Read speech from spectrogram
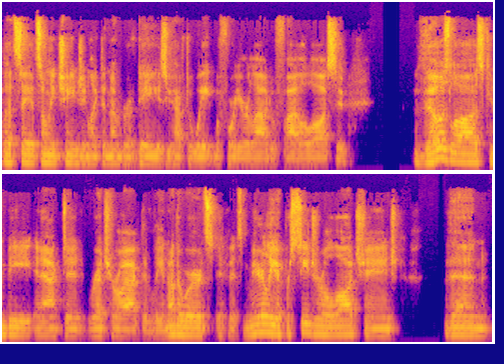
let's say it's only changing like the number of days you have to wait before you're allowed to file a lawsuit. Those laws can be enacted retroactively. In other words, if it's merely a procedural law change, then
